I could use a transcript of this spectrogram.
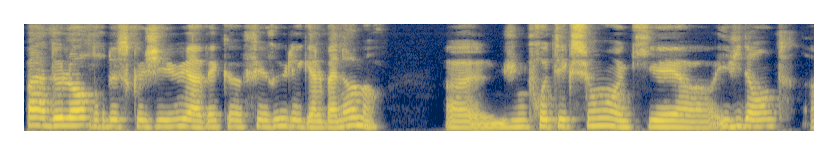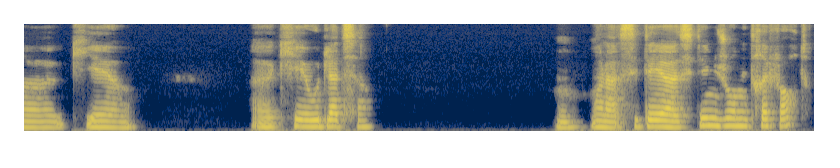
pas de l'ordre de ce que j'ai eu avec euh, Férule et Galbanum, euh, une protection euh, qui est évidente, qui est qui est au-delà de ça. Voilà, c'était c'était une journée très forte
